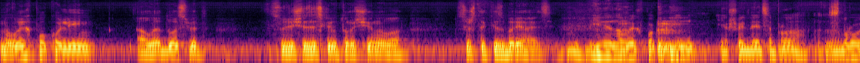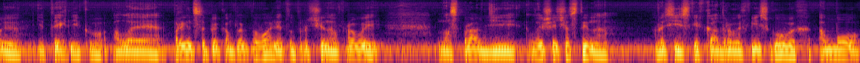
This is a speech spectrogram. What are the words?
нових поколінь, але досвід, судячи зі слів Турчинова, все ж таки зберігається. Війни нових поколінь, якщо йдеться про зброю і техніку, але принципи комплектування тут Ручинов правий. Насправді лише частина російських кадрових військових або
